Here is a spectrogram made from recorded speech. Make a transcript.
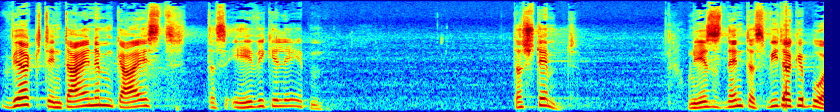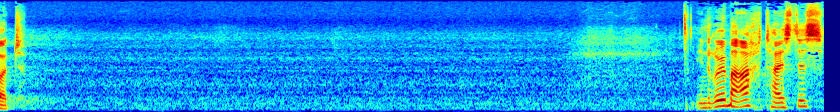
wirkt in deinem Geist das ewige Leben. Das stimmt. Und Jesus nennt das Wiedergeburt. In Römer 8 heißt es,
